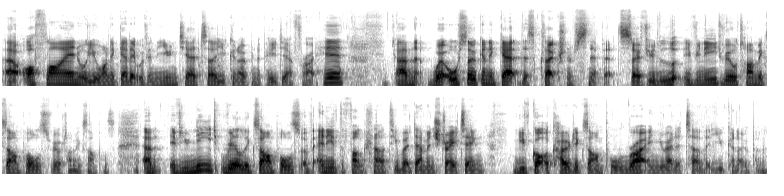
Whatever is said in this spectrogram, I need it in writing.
uh, offline or you want to get it within the Unity editor, you can open a PDF right here. Um, we're also going to get this collection of snippets. So if you look, if you need real-time examples, real-time examples, um, if you need real examples of any of the functionality we're demonstrating, you've got a code example right in your editor that you can open.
